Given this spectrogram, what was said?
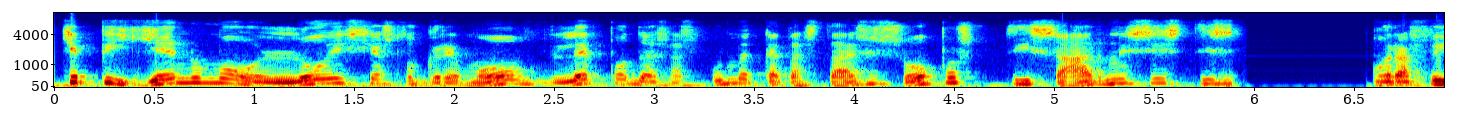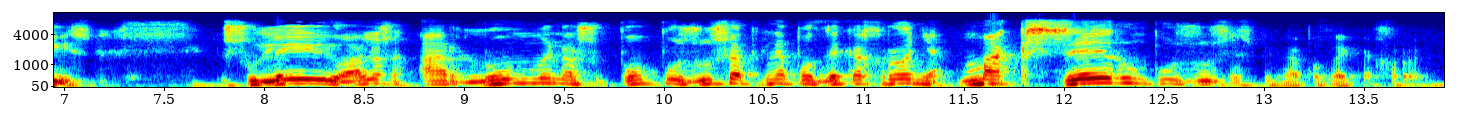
Και πηγαίνουμε ολόησια στον κρεμό, βλέποντας ας πούμε καταστάσεις όπως της άρνησης της γραφής. Σου λέει ο άλλος αρνούμε να σου πω που ζούσα πριν από 10 χρόνια. Μα ξέρουν που ζούσες πριν από 10 χρόνια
